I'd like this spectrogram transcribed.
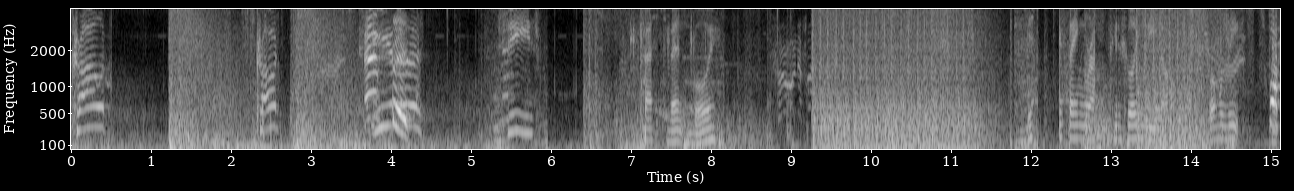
Crowd! Crowd! Epic! Yes! Seize! Fast vent, boy. Throwing a playing ramp. He's going B now. Probably. Fuck!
